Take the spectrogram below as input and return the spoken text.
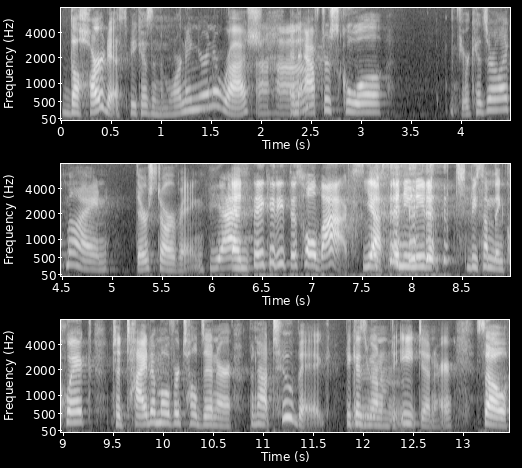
the hardest because in the morning you're in a rush uh -huh. and after school if your kids are like mine, they're starving. Yes, and they could eat this whole box. yes, and you need it to be something quick to tide them over till dinner, but not too big because mm. you want them to mm. eat dinner. So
